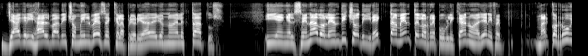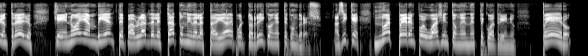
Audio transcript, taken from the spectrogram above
Ya Grijalba ha dicho mil veces que la prioridad de ellos no es el estatus. Y en el Senado le han dicho directamente los republicanos a Jennifer, Marco Rubio entre ellos, que no hay ambiente para hablar del estatus ni de la estadidad de Puerto Rico en este Congreso. Así que no esperen por Washington en este cuatrienio. Pero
